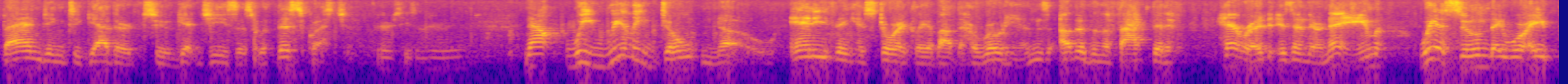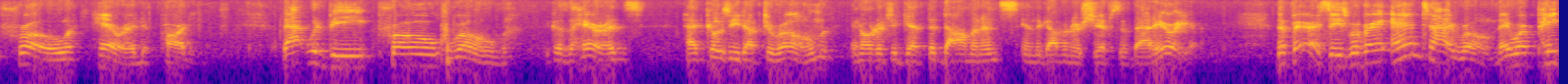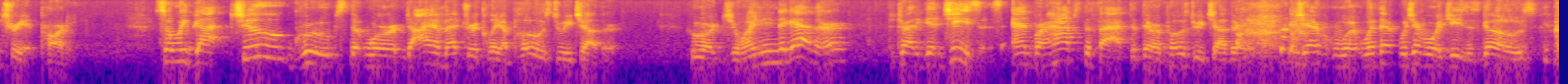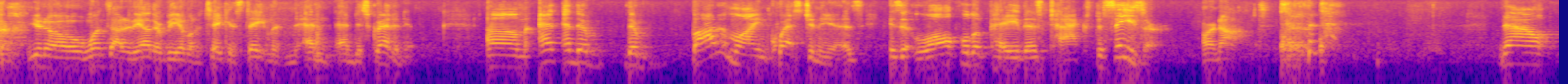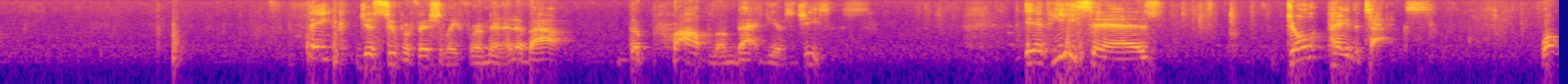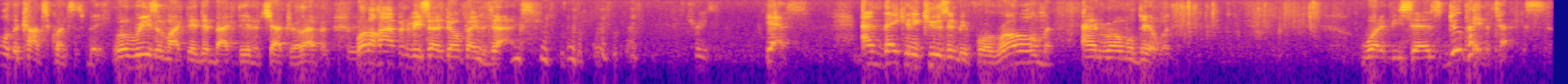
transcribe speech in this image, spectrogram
banding together to get Jesus with this question? Pharisees and Herodians. Now, we really don't know anything historically about the Herodians other than the fact that if Herod is in their name, we assume they were a pro-Herod party. That would be pro-Rome because the Herods had cozied up to Rome in order to get the dominance in the governorships of that area. The Pharisees were very anti-Rome. They were a patriot party. So we've got two groups that were diametrically opposed to each other who are joining together to try to get Jesus. And perhaps the fact that they're opposed to each other, whichever, whichever way Jesus goes, you know, one side or the other be able to take his statement and, and, and discredit him. Um, and and the, the bottom line question is, is it lawful to pay this tax to Caesar or not? now, think just superficially for a minute about the problem that gives Jesus. If he says, don't pay the tax, what will the consequences be? We'll reason like they did back at the end of chapter 11. What will happen if he says, don't pay the tax? Treason. Yes. And they can accuse him before Rome, and Rome will deal with it. What if he says, do pay the tax?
